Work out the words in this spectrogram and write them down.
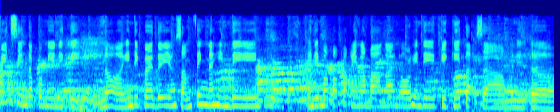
fits in the community. No, hindi pwede yung something na hindi hindi mapapakinabangan or hindi kikita sa uh,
